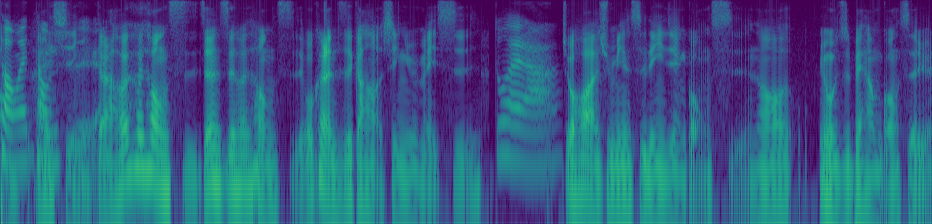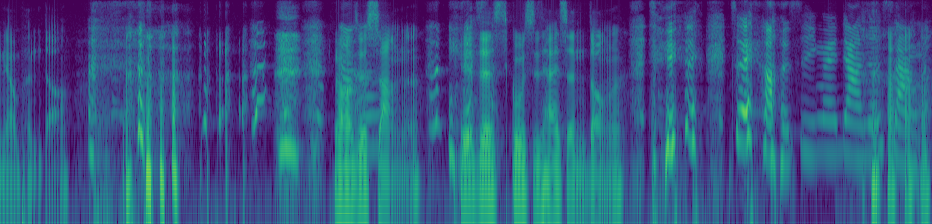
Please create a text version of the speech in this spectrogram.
痛，会痛死。人。对啊，会会痛死，真的是会痛死。我可能只是刚好幸运没事。对啊，就后来去面试另一间公司，然后因为我就是被他们公司的原料喷到，然后就上了，因为这故事太生动了。最好是因为这样就上了，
